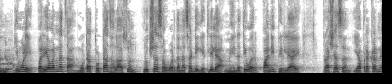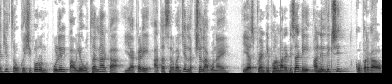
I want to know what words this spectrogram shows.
धन्यवाद. आगीमुळे पर्यावरणाचा मोठा तोटा झाला असून वृक्ष संवर्धनासाठी घेतलेल्या मेहनतीवर पाणी फिरले आहे. प्रशासन या प्रकरणाची चौकशी करून पुढील पावले उचलणार का याकडे आता सर्वांचे लक्ष लागून आहे. यस ट्वेंटी फोर मराठीसाठी अनिल दीक्षित कोपरगाव.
